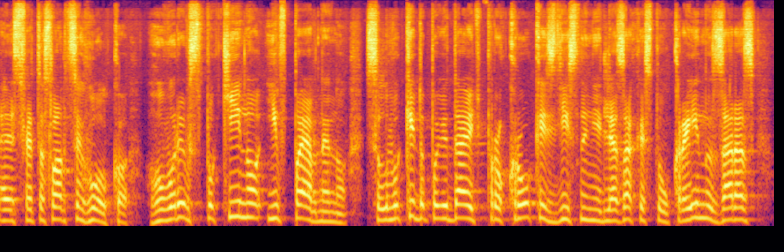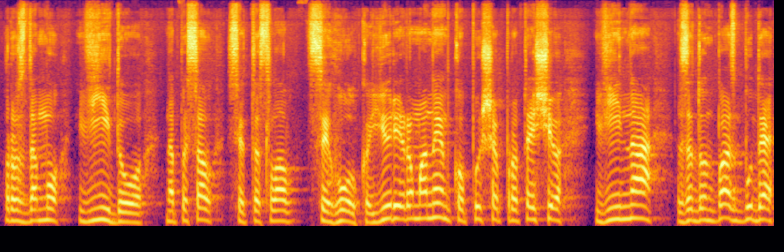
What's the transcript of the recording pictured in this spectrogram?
е, Святослав Цеголко говорив спокійно і впевнено. Силовики доповідають про кроки, здійснені для захисту України. Зараз роздамо відео. Написав Святослав Цеголко. Юрій Романенко пише про те, що війна за Донбас буде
